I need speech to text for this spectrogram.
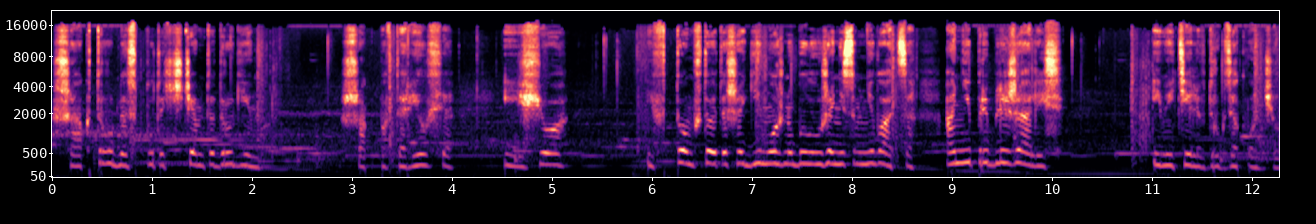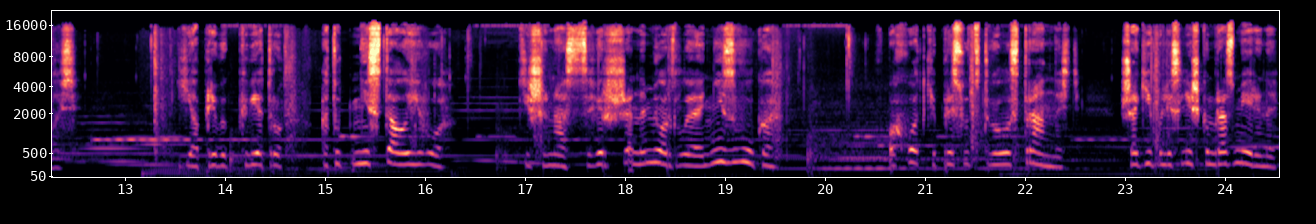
Шаг трудно спутать с чем-то другим. Шаг повторился, и еще... И в том, что это шаги, можно было уже не сомневаться. Они приближались. И метель вдруг закончилась. Я привык к ветру, а тут не стало его. Тишина совершенно мертвая, ни звука. В походке присутствовала странность. Шаги были слишком размерены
